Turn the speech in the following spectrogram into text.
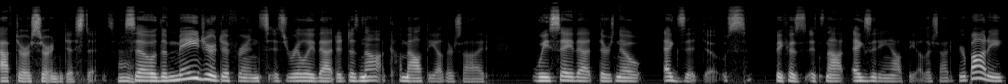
after a certain distance. Hmm. So the major difference is really that it does not come out the other side. We say that there's no exit dose because it's not exiting out the other side of your body.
